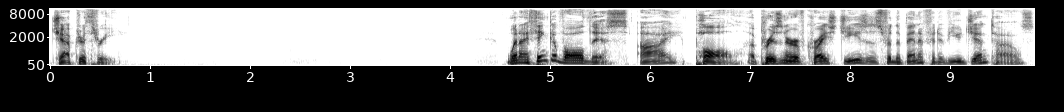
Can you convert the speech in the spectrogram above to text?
chapter 3. When I think of all this, I, Paul, a prisoner of Christ Jesus for the benefit of you Gentiles,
